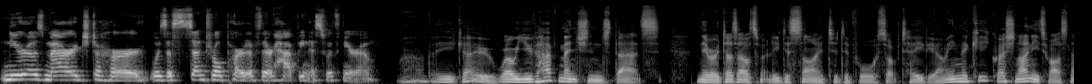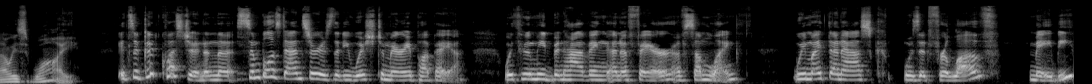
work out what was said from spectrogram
Nero's marriage to her was a central part of their happiness with Nero. Well, there you go. Well, you have mentioned that Nero does ultimately decide to divorce Octavia. I mean, the key question I need to ask now is why? It's a good question, and the simplest answer is that he wished to marry Poppaea, with whom he'd been having an affair of some length. We might then ask, was it for love? Maybe.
